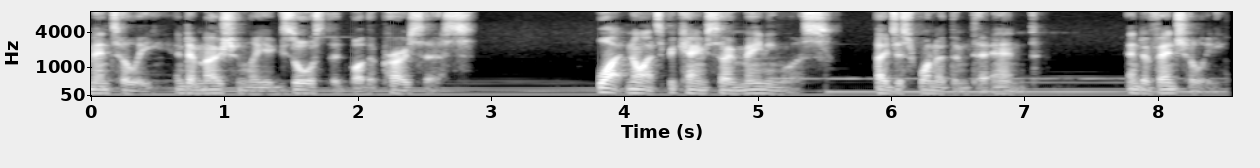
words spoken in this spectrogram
mentally, and emotionally exhausted by the process. White nights became so meaningless, they just wanted them to end. And eventually,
